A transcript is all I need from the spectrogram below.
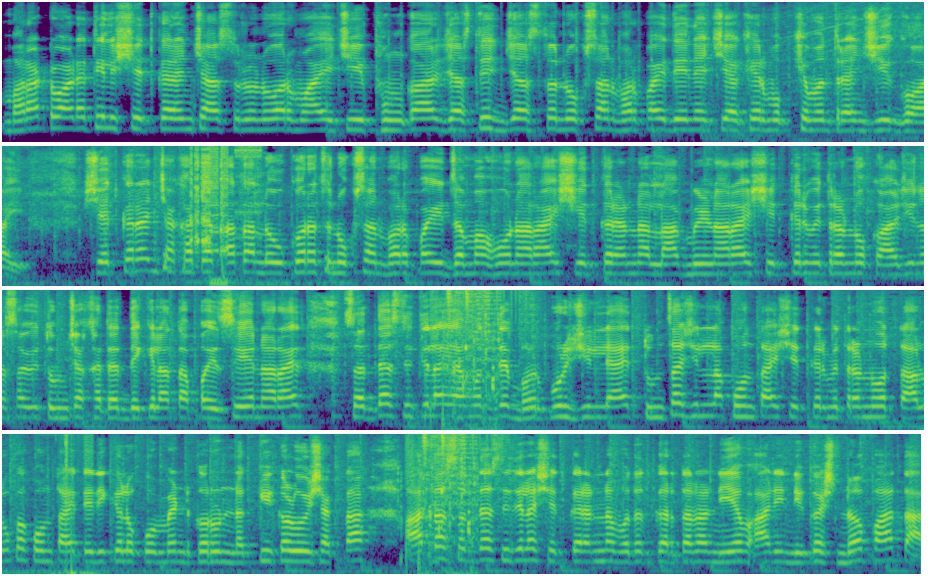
मराठवाड्यातील शेतकऱ्यांच्या अश्रूंवर मायेची फुंकार जास्तीत जास्त नुकसान भरपाई देण्याची अखेर मुख्यमंत्र्यांची ग्वाही शेतकऱ्यांच्या खात्यात आता लवकरच नुकसान भरपाई जमा होणार आहे. शेतकऱ्यांना लाभ मिळणार आहे. शेतकरी मित्रांनो काळजी नसावी. तुमच्या खात्यात देखील आता पैसे येणार आहेत. सध्या स्थितीला यामध्ये भरपूर जिल्हे आहेत. तुमचा जिल्हा कोणता आहे? शेतकरी मित्रांनो तालुका कोणता आहे? ते देखील कॉमेंट करून नक्की कळवू शकता. आता सध्या स्थितीला शेतकऱ्यांना मदत करताना नियम आणि निकष न पाहता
